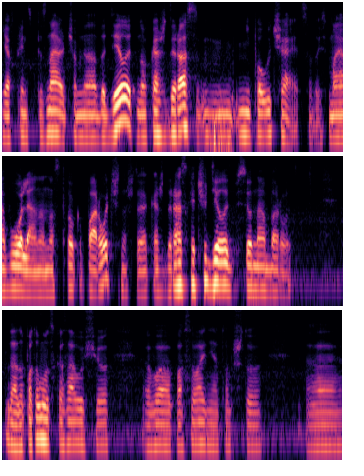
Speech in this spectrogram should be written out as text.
я, в принципе, знаю, что мне надо делать, но каждый раз не получается. То есть моя воля, она настолько порочна, что я каждый раз хочу делать все наоборот. Да, но потом он сказал еще в послании о том, что э,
